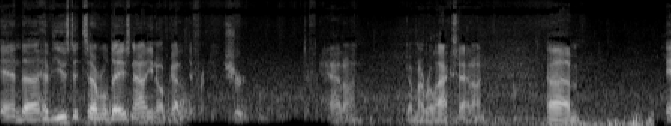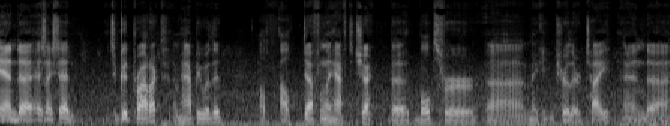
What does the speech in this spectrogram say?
And uh, have used it several days now. You know, I've got a different shirt different hat on. Got my relax hat on. Um, and uh, as I said, it's a good product. I'm happy with it. I'll, I'll definitely have to check the bolts for uh, making sure they're tight and, uh,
